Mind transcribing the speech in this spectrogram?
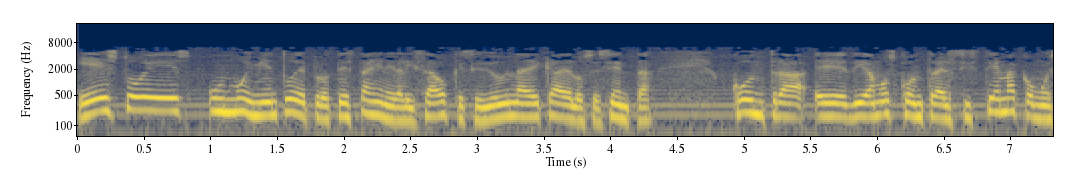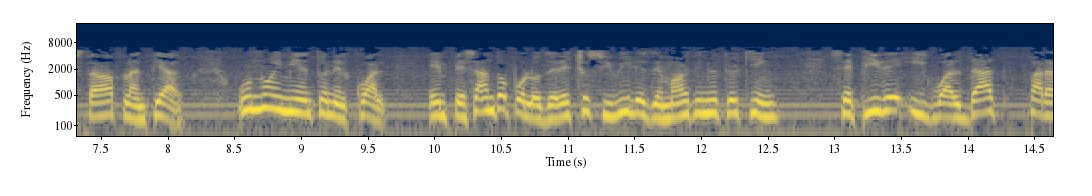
Esto es un movimiento de protesta generalizado que se dio en la década de los 60 contra, eh, digamos, contra el sistema como estaba planteado. Un movimiento en el cual, empezando por los derechos civiles de Martin Luther King, se pide igualdad para,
